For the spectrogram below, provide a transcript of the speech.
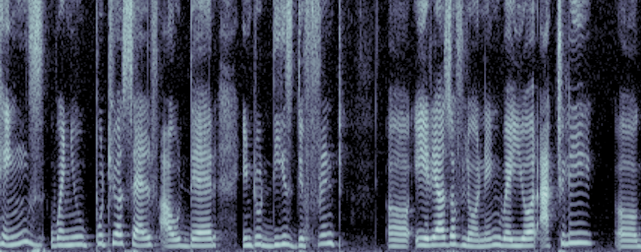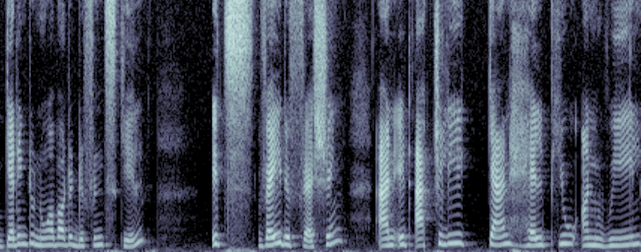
things when you put yourself out there into these different uh, areas of learning where you're actually uh, getting to know about a different skill. It's very refreshing and it actually can help you unveil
